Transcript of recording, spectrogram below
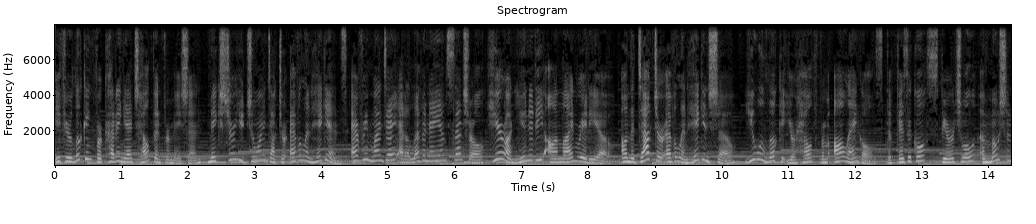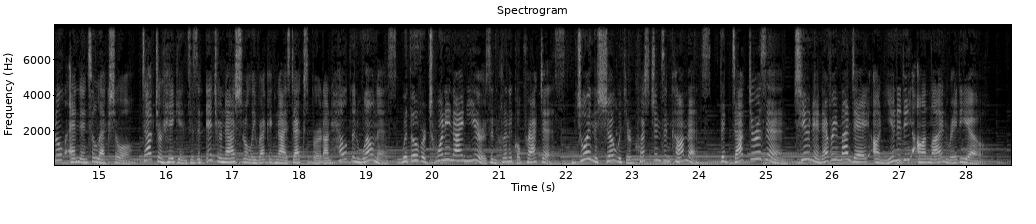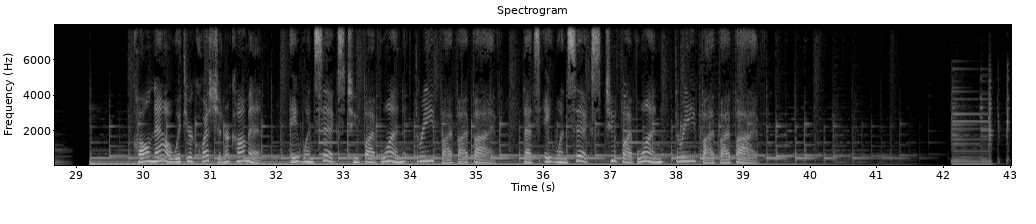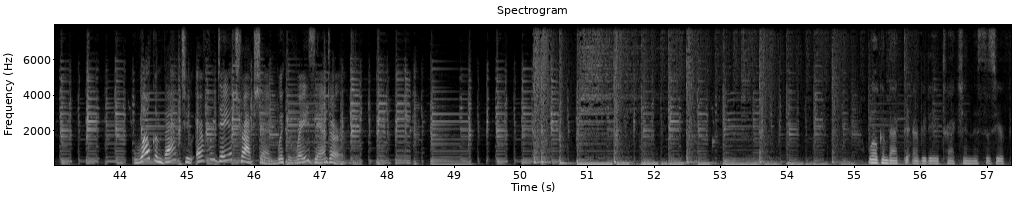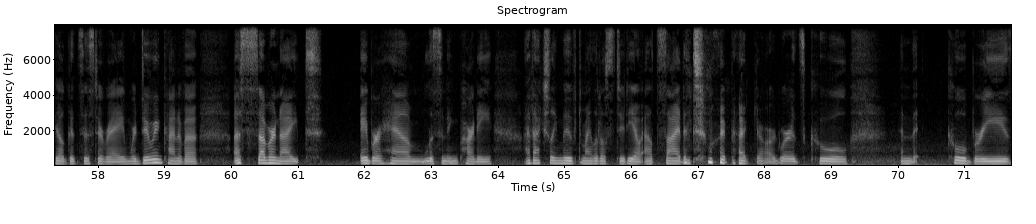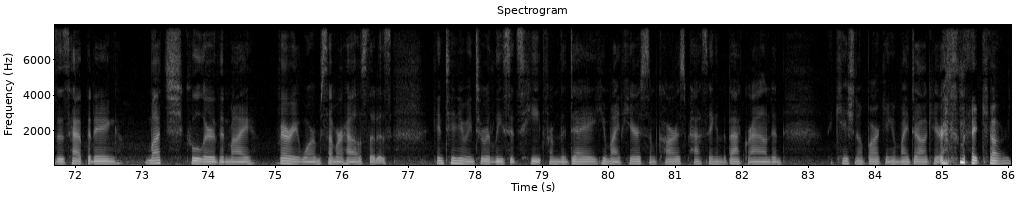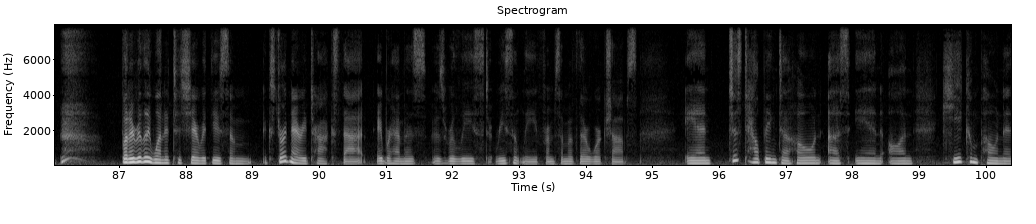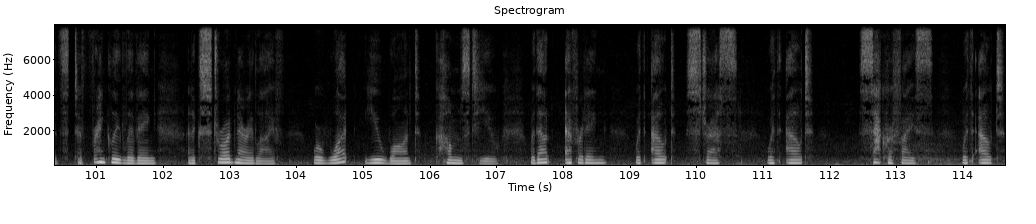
If you're looking for cutting edge health information, make sure you join Dr. Evelyn Higgins every Monday at 11 a.m. Central here on Unity Online Radio. On the Dr. Evelyn Higgins Show, you will look at your health from all angles the physical, spiritual, emotional, and intellectual. Dr. Higgins is an internationally recognized expert on health and wellness with over 29 years in clinical practice. Join the show with your questions and comments. The doctor is in. Tune in every Monday on Unity Online Radio. Call now with your question or comment. 816 251 3555. That's 816 251 3555. Welcome back to Everyday Attraction with Ray Zander. Welcome back to Everyday Attraction. This is your feel good sister Ray. And we're doing kind of a a summer night Abraham listening party. I've actually moved my little studio outside into my backyard where it's cool and the cool breeze is happening, much cooler than my very warm summer house that is continuing to release its heat from the day. You might hear some cars passing in the background and occasional barking of my dog here in the backyard. But I really wanted to share with you some extraordinary tracks that Abraham has, has released recently from some of their workshops and just helping to hone us in on key components to frankly living an extraordinary life where what you want comes to you without efforting, without stress, without sacrifice, without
